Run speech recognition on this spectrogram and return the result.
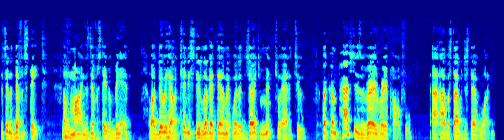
that's in a different state of mm. mind, a different state of being? Or do we have a tendency to look at them with a judgmental attitude? But compassion is very, very powerful. I, I would start with just that one.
